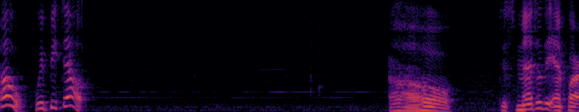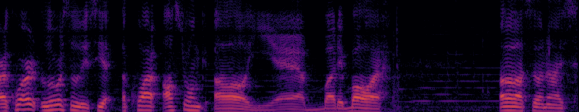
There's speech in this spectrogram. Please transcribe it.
Oh, we peaced out. Oh, Dismantle the Empire, acquire Lower Silesia, acquire Austro-Hungary. Oh, yeah, buddy boy. Oh, so nice.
